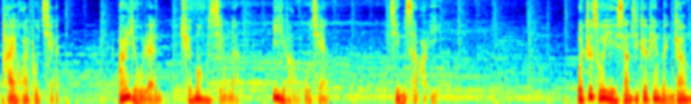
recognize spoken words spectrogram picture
徘徊不前，而有人。却梦醒了，一往无前，仅此而已。我之所以想起这篇文章，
